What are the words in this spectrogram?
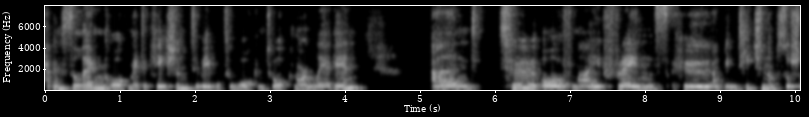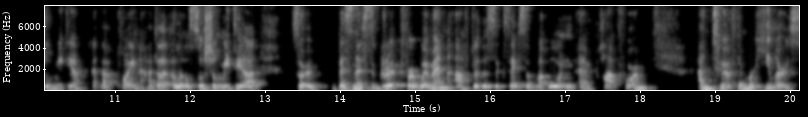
counselling, of medication to be able to walk and talk normally again. And two of my friends who I'd been teaching them social media at that point. I had a, a, little social media sort of business group for women after the success of my own um, platform. And two of them were healers.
